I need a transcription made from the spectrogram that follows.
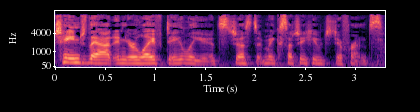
change that in your life daily, it's just, it makes such a huge difference.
